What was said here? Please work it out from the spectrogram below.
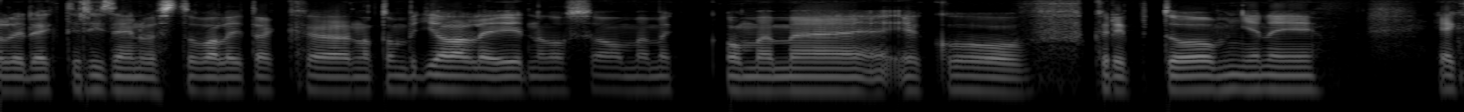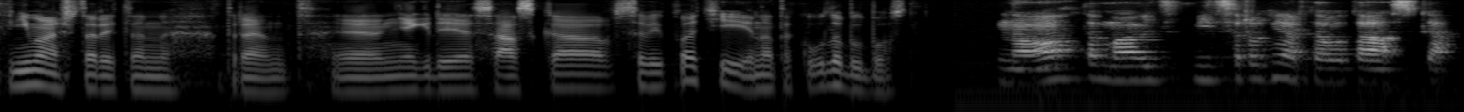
lidé, kteří zainvestovali, tak uh, na tom vydělali, jednalo se o meme, o meme jako v kryptoměny. Jak vnímáš tady ten trend? Někdy je sázka se vyplatí na takovouhle blbost? No, tam má víc, víc rozměr ta otázka.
